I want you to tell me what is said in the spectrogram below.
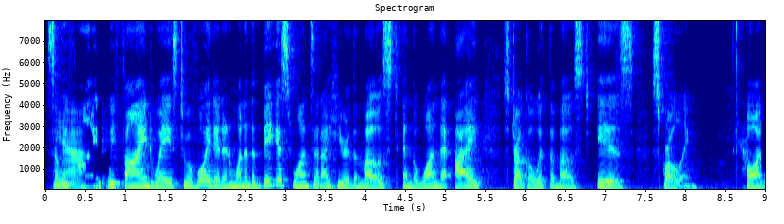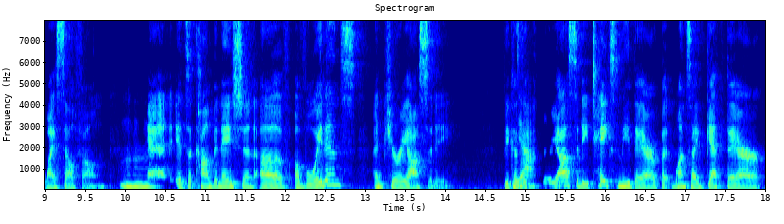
so yeah. we find we find ways to avoid it and one of the biggest ones that i hear the most and the one that i struggle with the most is scrolling on my cell phone. Mm-hmm. And it's a combination of avoidance and curiosity because yeah. the curiosity takes me there. But once I get there,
